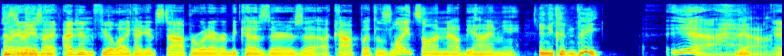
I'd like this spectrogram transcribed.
So That's anyways, I. I didn't feel like I could stop or whatever because there's a, a cop with his lights on now behind me. And you couldn't pee. Yeah, Yeah.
